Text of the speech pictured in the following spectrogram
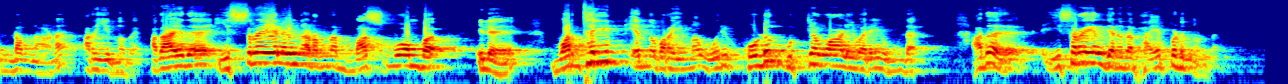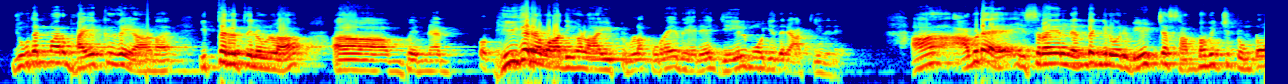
ഉണ്ടെന്നാണ് അറിയുന്നത്. അതായത് ഇസ്രയേലിൽ നടന്ന ബസ് ബോംബ് ഇൽ വർദ്ധയിൻ എന്ന് പറയുന്ന ഒരു കൊടും കുറ്റവാളി വരെ ഉണ്ട്. അത് ഇസ്രായേൽ ജനത ഭയപ്പെടുന്നുണ്ട്. ജൂതന്മാർ ഭയക്കുകയാണ് ഇത്തരത്തിലുള്ള പിന്നെ ഭീകരവാദികളായിട്ടുള്ള കുറേ പേരെ ജയിൽ മോചിതരാക്കിയതിനെ. ആ അവിടെ ഇസ്രായേലിന് എന്തെങ്കിലും ഒരു വീഴ്ച സംഭവിച്ചിട്ടുണ്ടോ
